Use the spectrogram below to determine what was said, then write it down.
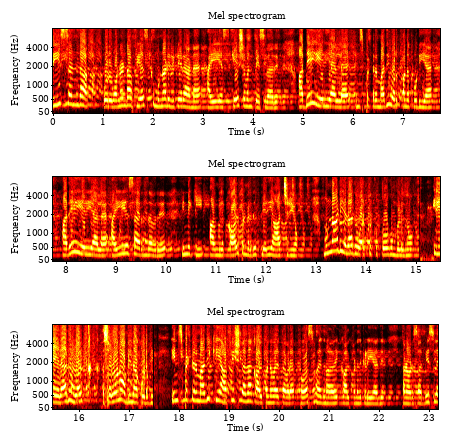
ரீசெண்டா ஒரு ஒன் அண்ட் ஆஃப் இயர்ஸ்க்கு முன்னாடி ரிட்டையர் ஆன ஐஏஎஸ் கேசவன் பேசுறாரு. அதே ஏரியால இன்ஸ்பெக்டர் மாதிரி ஒர்க் பண்ணக்கூடிய அதே ஏரியால ஐஏஎஸ் இருந்தவர் இன்னைக்கு அவங்களுக்கு கால் பண்றது பெரிய ஆச்சரியம். முன்னாடி ஏதாவது ஒர்க்குக்கு போகும் பொழுதும் இல்ல ஏதாவது ஒர்க் சொல்லணும் அப்படின்னா கூட இன்ஸ்பெக்டர் மதிக்கு அஃபிஷியலாக தான் கால் பண்ணுவதை தவிர பர்சனல் இதனாலவே கால் பண்ணது கிடையாது. தன்னோட சர்வீஸில்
